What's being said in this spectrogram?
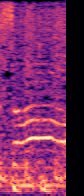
was all.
